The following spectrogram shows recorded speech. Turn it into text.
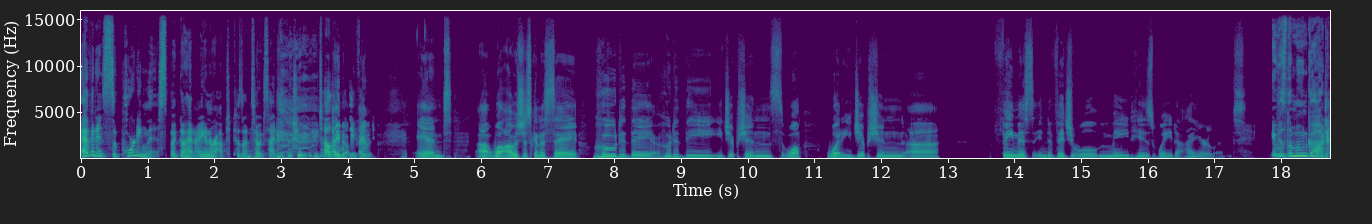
evidence supporting this. But go ahead, I interrupt because I'm so excited. But you, you tell them what they found. And uh, well, I was just gonna say, who did they? Who did the Egyptians? Well, what Egyptian uh, famous individual made his way to Ireland? It was the moon god.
